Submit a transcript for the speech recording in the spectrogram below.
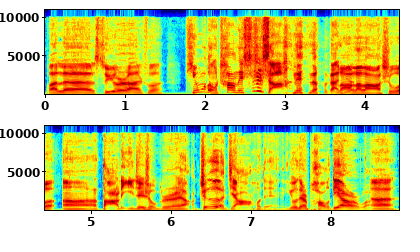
完了，随遇而安说听不懂唱的是啥呢？怎么感觉？啦啦啦说啊，大理这首歌呀，这家伙的有点跑调啊。嗯，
